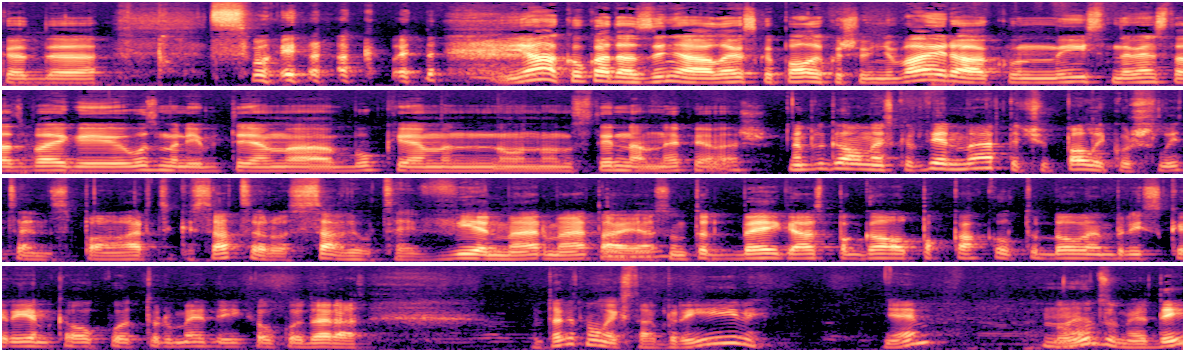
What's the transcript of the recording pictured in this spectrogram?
Kad, uh, Vairāk, vai ne? jā, kaut kādā ziņā liekas, ka palikuši viņi vairāk un īsti neviens tāds baigi uzmanību tiem bukiem un, un, un stirnām nepievērš. Ne, bet galvenais, ka vienmēr taču ir palikušas licences pāri, cik es atceros, savilcēji vienmēr mētājās, mm -hmm. un tad beigās pa galu, pa kaklu tur novembrī skrien kaut ko tur medī, kaut ko darās. Un tagad man liekas tā brīvi, ņem, lūdzu, medī,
